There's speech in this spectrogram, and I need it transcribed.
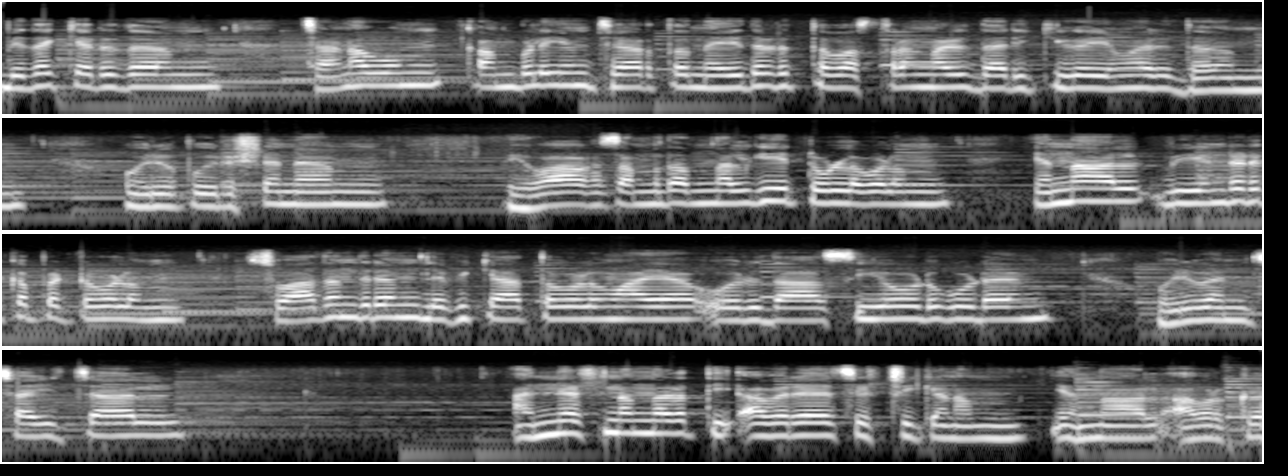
വിതയ്ക്കരുത്. ചണവും കമ്പിളിയും ചേർത്ത് നെയ്തെടുത്ത വസ്ത്രങ്ങൾ ധരിക്കുകയും അരുത് ഒരു പുരുഷന് വിവാഹസമ്മതം നൽകിയിട്ടുള്ളവളും എന്നാൽ വീണ്ടെടുക്കപ്പെട്ടവളും സ്വാതന്ത്ര്യം ലഭിക്കാത്തവളുമായ ഒരു ദാസിയോടുകൂടെ ഒരുവൻ ചയിച്ചാൽ അന്വേഷണം നടത്തി അവരെ ശിക്ഷിക്കണം. എന്നാൽ അവർക്ക്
